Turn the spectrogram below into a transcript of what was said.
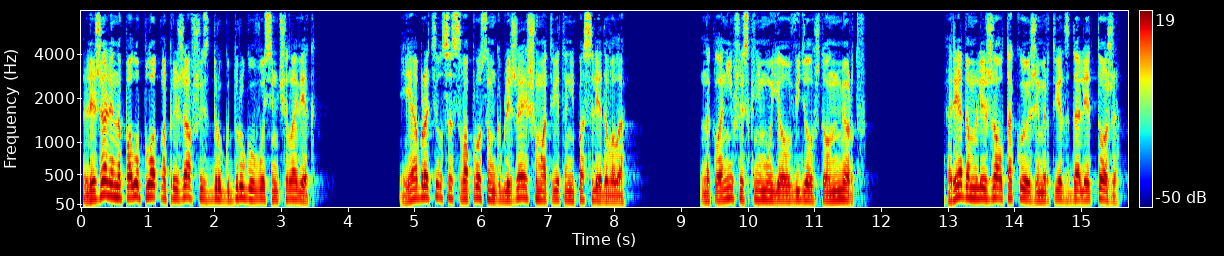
лежали на полу, плотно прижавшись друг к другу, восемь человек. Я обратился с вопросом к ближайшему, ответа не последовало. Наклонившись к нему, я увидел, что он мертв. Рядом лежал такой же мертвец далее тоже —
